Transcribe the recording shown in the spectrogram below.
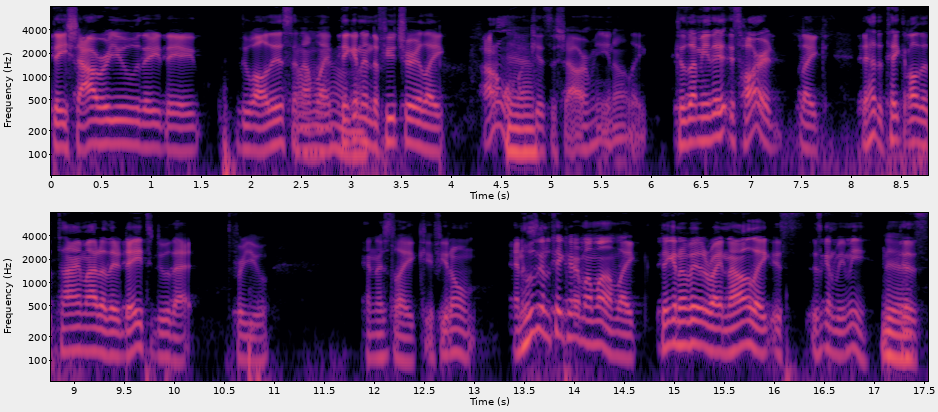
they shower you, they they do all this, and Oh, I'm like thinking no. in the future, like I don't want Yeah. my kids to shower me, you know, like because I mean it, it's hard. Like they have to take all the time out of their day to do that for you, and it's like if you don't. And who's gonna take care of my mom? Like thinking of it right now, like it's it's gonna be me yeah, because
